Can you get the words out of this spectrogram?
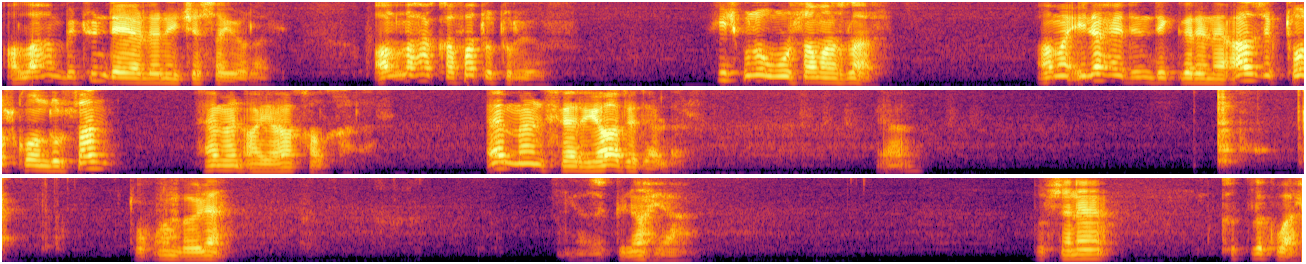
Allah'ın bütün değerlerini içe sayıyorlar. Allah'a kafa tutuluyor. Hiç bunu umursamazlar. Ama ilah edindiklerine azıcık toz kondursan hemen ayağa kalkarlar. Hemen feryat ederler. Ya. Toplum böyle. Yazık günah ya. Bu sene kıtlık var.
